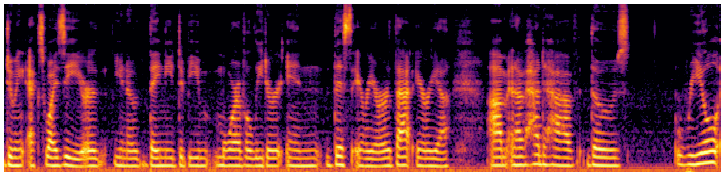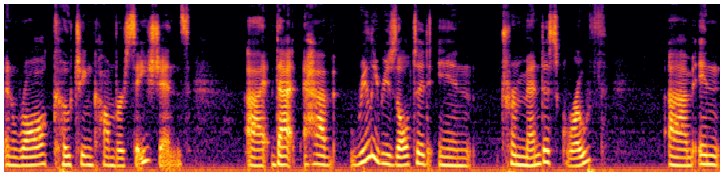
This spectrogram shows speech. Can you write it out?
doing XYZ or, you know, they need to be more of a leader in this area or that area. Um, and I've had to have those real and raw coaching conversations uh, that have really resulted in tremendous growth um, in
